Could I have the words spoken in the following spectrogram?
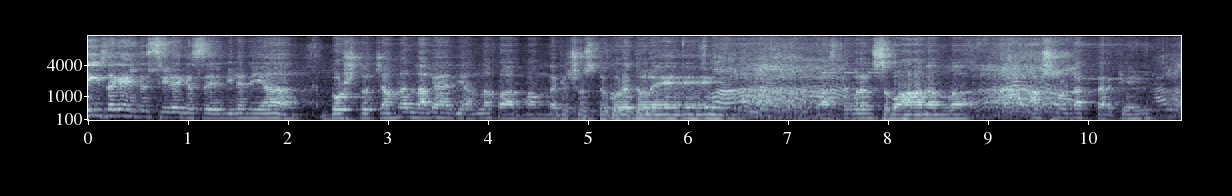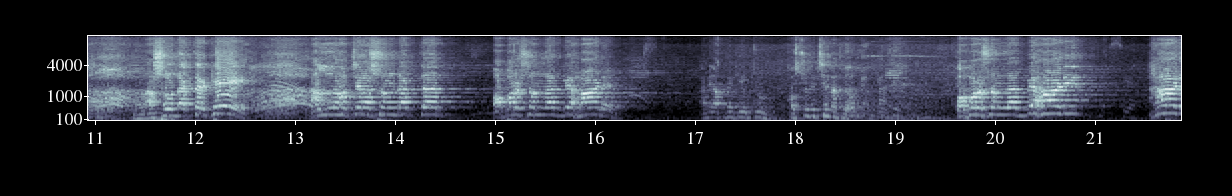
এই জায়গায় যে ছিঁড়ে গেছে মিলে নিয়া গোস্ত চামড়া লাগায় দিয়ে আল্লাহ পাক মামলাকে সুস্থ করে তোলে। আসতে বলেন সুবহান আল্লাহ আসল ডাক্তার কে? আসল ডাক্তার কে? আল্লাহ হচ্ছে আসল ডাক্তার। অপারেশন লাগবে হার্ট আমি আপনাকে একটু কষ্ট দিচ্ছি না তো? অপারেশন লাগবে হার্টের। হার্ট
